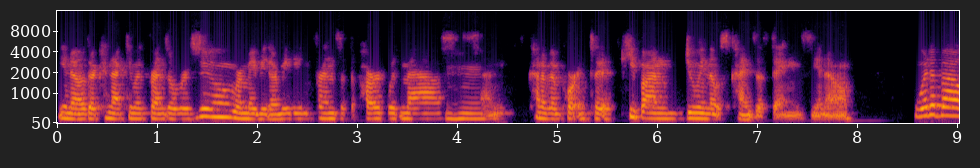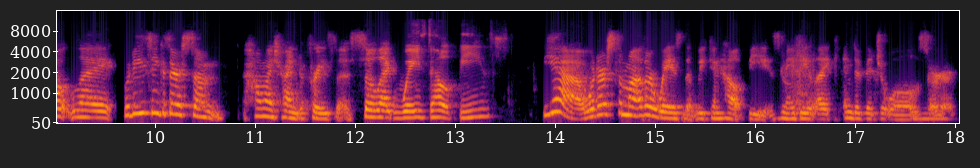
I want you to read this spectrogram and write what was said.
you know they're connecting with friends over zoom or maybe they're meeting friends at the park with masks Mhm. and kind of important to keep on doing those kinds of things you know what about like what do you think there's some how am i trying to phrase this so like Ways to help bees. yeah what are some other ways that we can help bees maybe like individuals or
